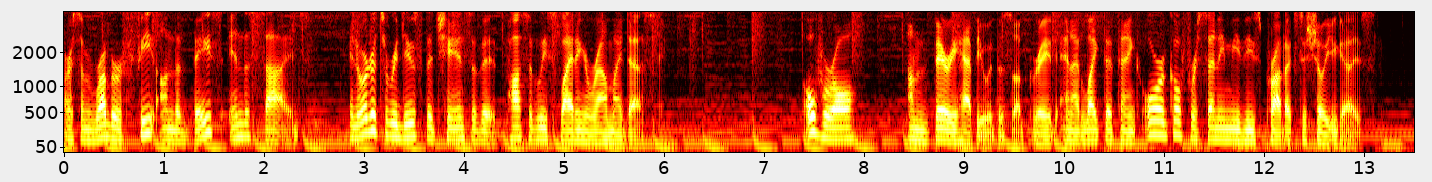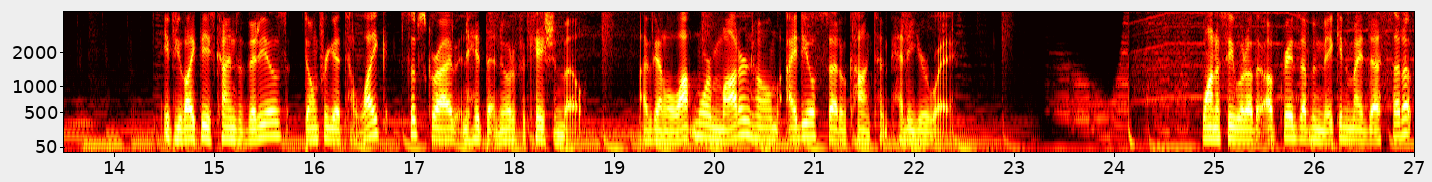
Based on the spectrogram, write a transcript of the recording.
are some rubber feet on the base and the sides, in order to reduce the chance of it possibly sliding around my desk. Overall, I'm very happy with this upgrade, and I'd like to thank Orico for sending me these products to show you guys. If you like these kinds of videos, don't forget to like, subscribe, and hit that notification bell. I've got a lot more modern home ideal set of content headed your way. Want to see what other upgrades I've been making to my desk setup?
